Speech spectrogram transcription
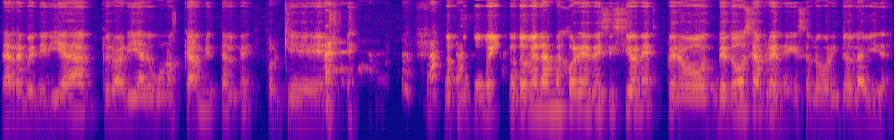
la repetiría, pero haría algunos cambios tal vez, porque no, no, tomé, no, tomé, las mejores decisiones, pero de todo se aprende, que eso es lo bonito de la vida.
